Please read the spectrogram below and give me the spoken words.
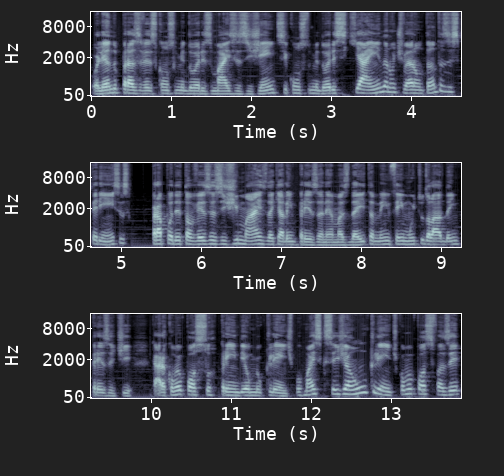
olhando para, às vezes, consumidores mais exigentes e consumidores que ainda não tiveram tantas experiências, para poder talvez exigir mais daquela empresa, né? Mas daí também vem muito do lado da empresa de, cara, como eu posso surpreender o meu cliente? Por mais que seja um cliente, como eu posso fazer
